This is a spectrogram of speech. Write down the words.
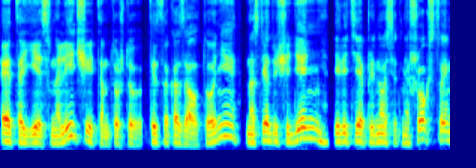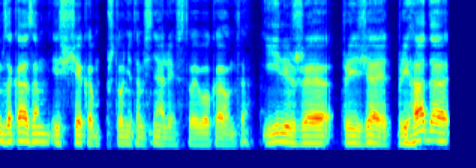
это есть в наличии, там то, что ты заказал, то они на следующий день или тебе приносят мешок с твоим заказом и с чеком, что они там сняли с твоего аккаунта. Или же приезжает бригада,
